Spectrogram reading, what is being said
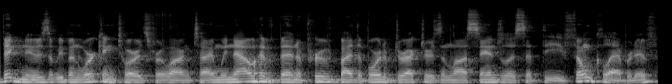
big news that we've been working towards for a long time. We now have been approved by the board of directors in Los Angeles at the Film Collaborative.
